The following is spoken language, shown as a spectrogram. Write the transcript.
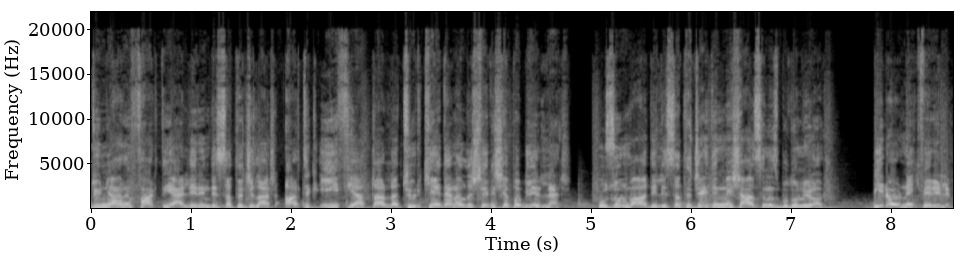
Dünyanın farklı yerlerinde satıcılar artık iyi fiyatlarla Türkiye'den alışveriş yapabilirler. Uzun vadeli satıcı edinme şansınız bulunuyor. Bir örnek verelim.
